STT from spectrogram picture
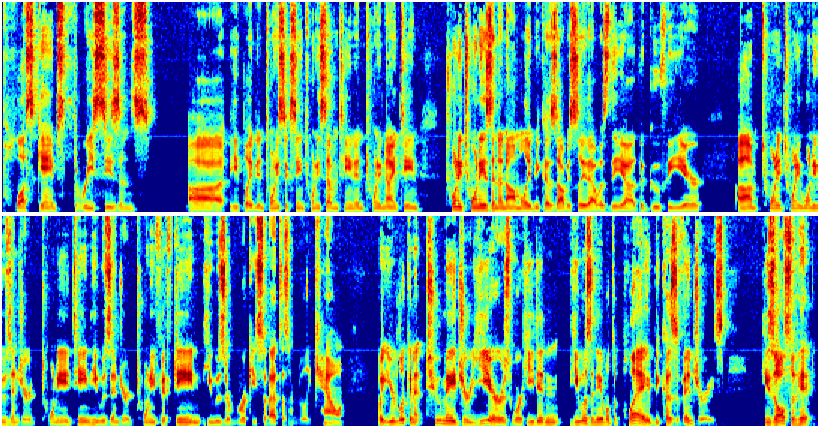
plus games, three seasons. Uh, he played in 2016, 2017, and 2019. 2020 is an anomaly because obviously that was the uh, the goofy year. Um, 2021 he was injured. 2018 he was injured. 2015 he was a rookie, so that doesn't really count. But you're looking at two major years where he didn't he wasn't able to play because of injuries. He's also hit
